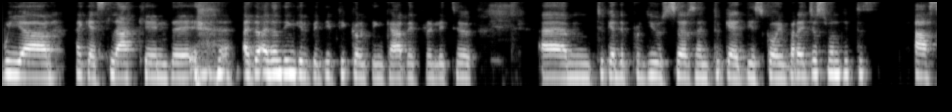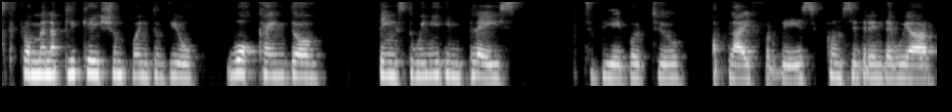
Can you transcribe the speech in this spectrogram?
we are, I guess, lacking the, I, don't, I don't think it'll be difficult in Cardiff really to, um, to get the producers and to get this going. But I just wanted to ask from an application point of view, what kind of things do we need in place to be able to apply for this, considering that we are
